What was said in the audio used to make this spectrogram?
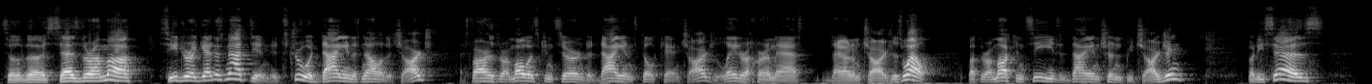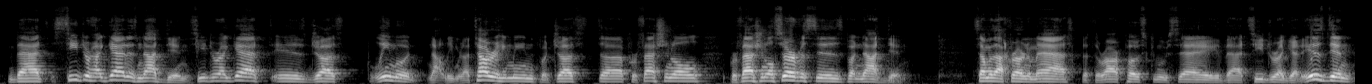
So the says the Rama, Sidra again is not din. It's true, a dayan is not allowed to charge, As far as the Ramah is concerned, a Dayan still can't charge. Later, Achronim asked, Dayanim charge as well. But the Ramah concedes that Dayan shouldn't be charging. But he says that Siddur Haget is not din. Siddur Haget is just limud, not limud atara, he means, but just uh, professional professional services, but not din. Some of the Achronim ask that there are poskim who say that Siddur get is din.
